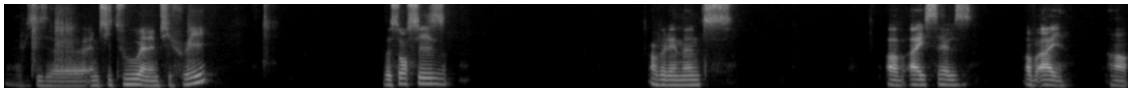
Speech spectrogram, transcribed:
Uh, this is uh, MC2 and MC3. The sources of elements of I cells of I are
